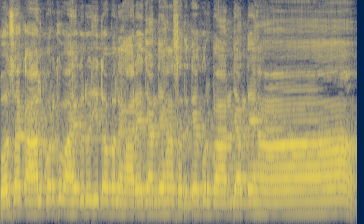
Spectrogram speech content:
ਉਸ ਅਕਾਲ ਪੁਰਖ ਵਾਹਿਗੁਰੂ ਜੀ ਤੋਂ ਬਲਿਹਾਰੇ ਜਾਂਦੇ ਹਾਂ, ਸਦਕੇ ਕੁਰਬਾਨ ਜਾਂਦੇ ਹਾਂ।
